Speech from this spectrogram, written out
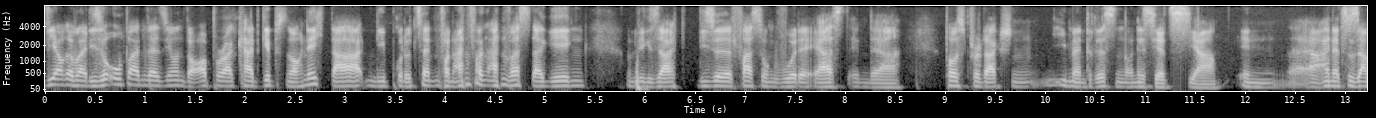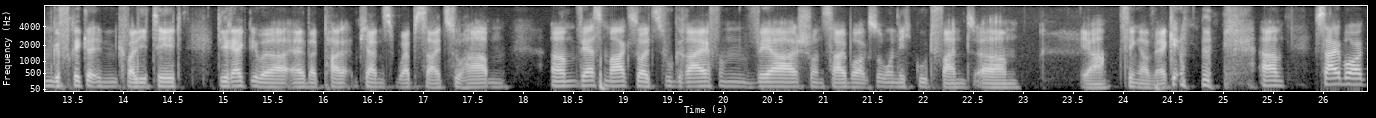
wie auch immer, diese Opernversion, der Opera Cut, gibt es noch nicht. Da hatten die Produzenten von Anfang an was dagegen. Und wie gesagt, diese Fassung wurde erst in der Post-Production ihm entrissen und ist jetzt ja in äh, einer zusammengefrickelten Qualität direkt über Albert Pians Website zu haben. Ähm, wer es mag, soll zugreifen. Wer schon Cyborg so nicht gut fand, ähm, ja, Finger weg. ähm, Cyborg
